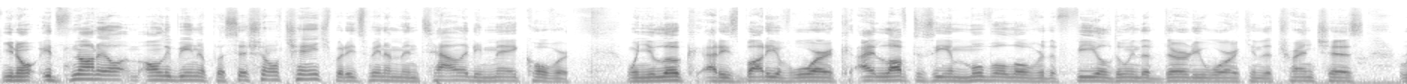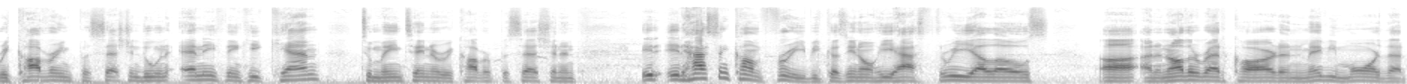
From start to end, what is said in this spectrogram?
you know, it's not only been a positional change, but it's been a mentality makeover. When you look at his body of work, I love to see him move all over the field, doing the dirty work in the trenches, recovering possession, doing anything he can to maintain a recovered possession. And it, it hasn't come free because you know he has three yellows uh, and another red card and maybe more that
